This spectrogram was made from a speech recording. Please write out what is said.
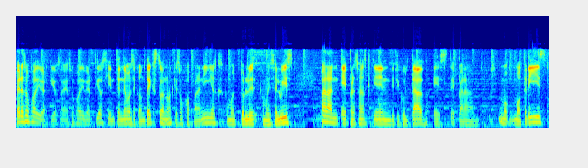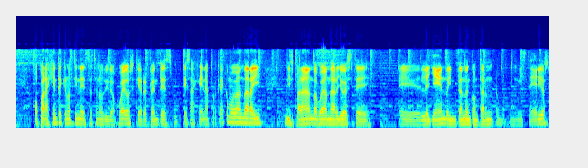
Pero es un juego divertido, o sea, es un juego divertido si entendemos el contexto, ¿no? Que es un juego para niños, que es como, como dice Luis, para eh, personas que tienen dificultad este, para pues, motriz, o para gente que no tiene estas en los videojuegos, que de repente es, ajena, porque como voy a andar ahí disparando, voy a andar yo este eh, leyendo, intentando encontrar misterios.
